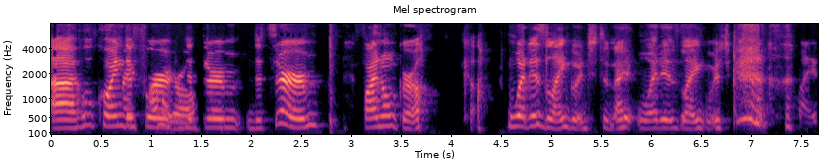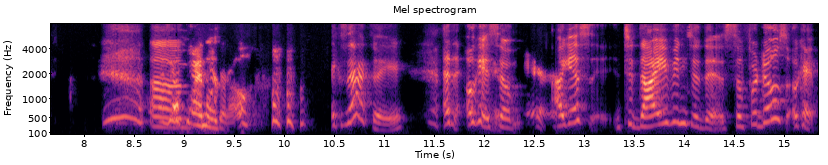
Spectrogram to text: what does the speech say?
uh who coined the for the term the term final girl. God, what is language tonight? What is language? Um, final girl. exactly. And okay, so I guess to dive into this. So for those, okay,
